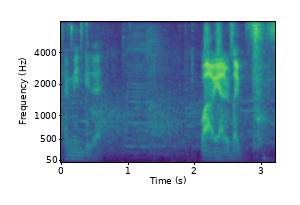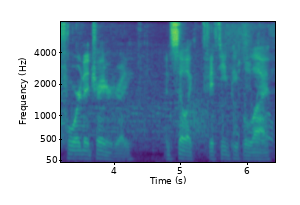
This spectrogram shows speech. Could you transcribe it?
I mean, do that. Wow, yeah, there's like four dead traitors already. And still like 15 people alive.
